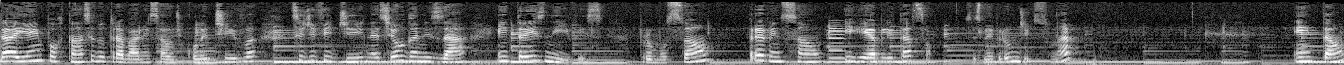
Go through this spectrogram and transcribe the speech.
Daí a importância do trabalho em saúde coletiva se dividir, né, se organizar em três níveis: promoção, prevenção e reabilitação. Vocês lembram disso, né? Então,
